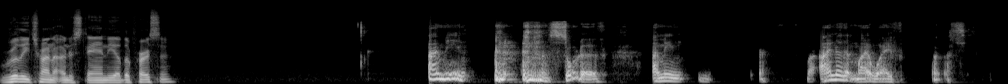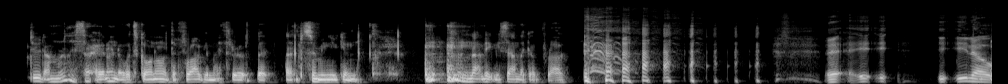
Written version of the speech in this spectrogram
really trying to understand the other person? I mean, sort of. I mean, I know that my wife, dude, I'm really sorry. I don't know what's going on with the frog in my throat, but I'm assuming you can not make me sound like a frog. it, it, you know,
